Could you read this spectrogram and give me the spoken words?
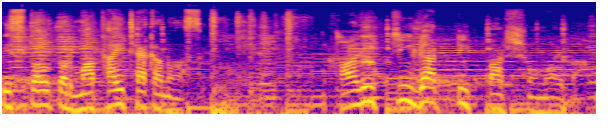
পিস্তল তোর মাথায় ঠেকানো আছে। খালি ট্রিগার টিপার সময় বাকি।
